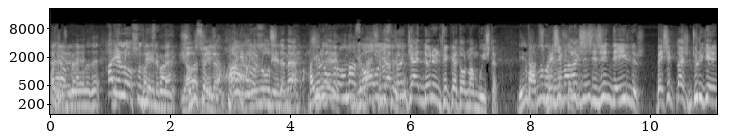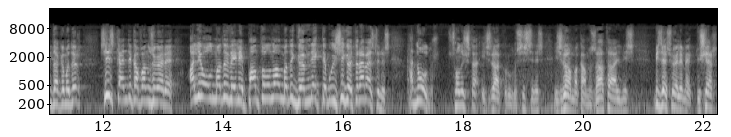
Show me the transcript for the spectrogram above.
sevmeyen. anladı. Hayırlı olsun diyelim İspanya- be. Şunu Ya söyleyeceğim. Hayır, Hayırlı hayırlı olsun diyelim deme. be. Hayırlı Şunu olur derim. olmaz? Ben Yol şunu yakınken dönün Fikret Orman bu işten. Benim anlamadığım Beşiktaş bir- sizin değildir. Beşiktaş Türkiye'nin takımıdır. Siz kendi kafanıza göre Ali olmadı Veli, pantolon almadı gömlekle bu işi götüremezsiniz. Ha ne olur? Sonuçta icra kurulu sizsiniz. İcra makamı zat haliniz. Bize söylemek düşer.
